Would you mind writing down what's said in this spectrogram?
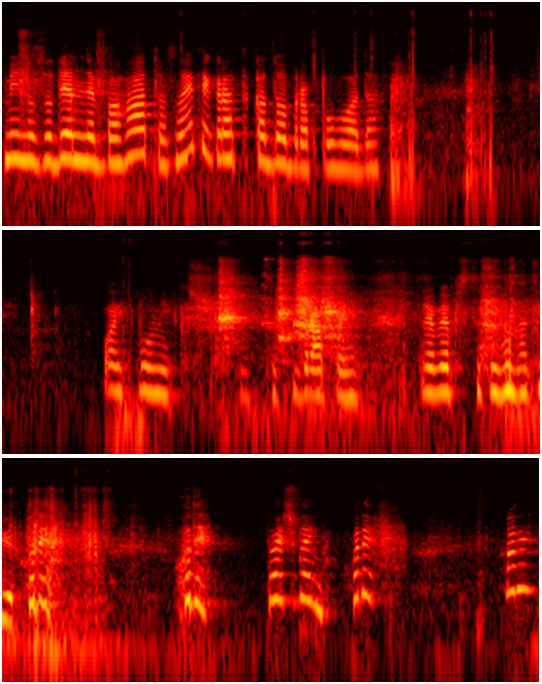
Мінус один небагато. Знаєте, якраз така добра погода. Ой, бумік це драпає. Треба випустити його на двір. Ходи! Ходи! Давай швиденько, ходи! Ходи!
